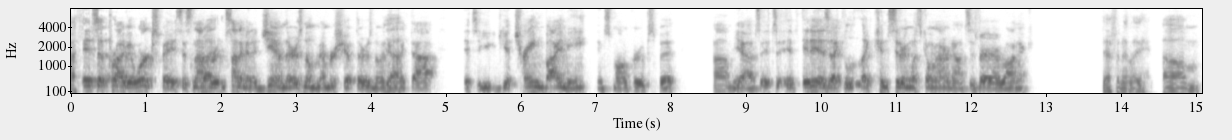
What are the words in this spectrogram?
it's a private workspace. It's not Right. it's not even a gym. There is no membership. There is no anything Yeah. like that. It's you get trained by me in small groups, but um, yeah, it's it's it, it is like like considering what's going on right now. It's just very ironic. Definitely. Um,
